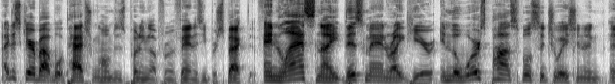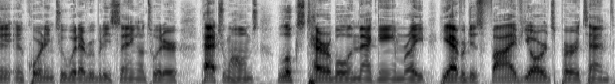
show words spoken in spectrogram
I just care about what Patrick Mahomes is putting up from a fantasy perspective. And last night, this man right here, in the worst possible situation, according to what everybody's saying on Twitter, Patrick Mahomes looks terrible in that game. Right? He averages five yards per attempt.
